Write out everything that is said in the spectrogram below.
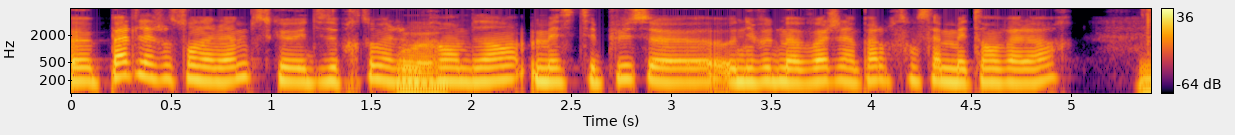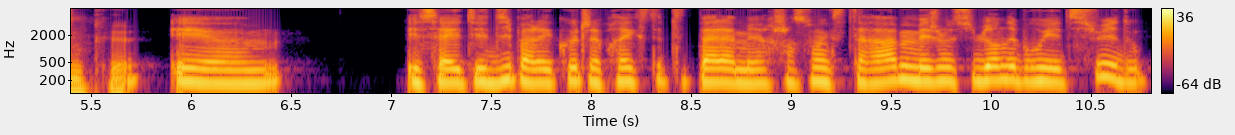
Euh, pas de la chanson en elle-même, parce que Eddie de Preto, moi, j'aime Ouais. vraiment bien. Mais c'était plus euh, au niveau de ma voix, j'avais pas l'impression que ça me mettait en valeur. Ok. Et, euh, et ça a été dit par les coachs après que c'était peut-être pas la meilleure chanson, etc. Mais je me suis bien débrouillée dessus et donc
